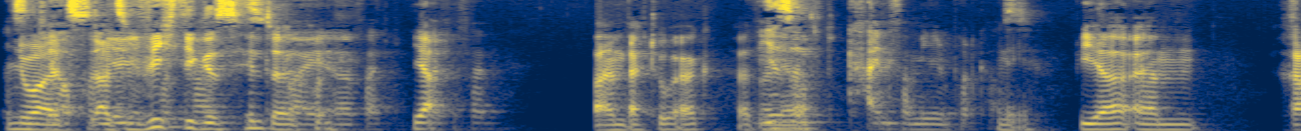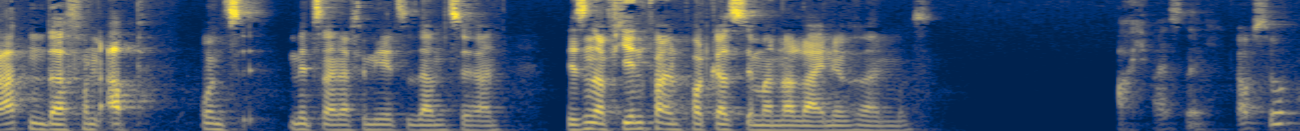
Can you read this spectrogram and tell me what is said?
Das Nur ja als- als wichtiges Hintergrund. Bei, äh, Five- Ja. Five allem Back to Work hört man Wir ja sind oft. kein Familienpodcast. Nee. Wir ähm, raten davon ab, uns mit seiner Familie zusammenzuhören. Wir sind auf jeden Fall ein Podcast, den man alleine hören muss. Ach, ich weiß nicht. Glaubst du?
